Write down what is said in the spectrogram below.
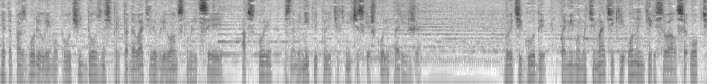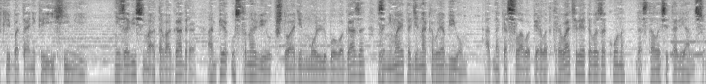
Это позволило ему получить должность преподавателя в Лионском лицее, а вскоре в знаменитой политехнической школе Парижа. В эти годы, помимо математики, он интересовался оптикой, ботаникой и химией. Независимо от Авогадро, Ампер установил, что один моль любого газа занимает одинаковый объем, однако слава первооткрывателя этого закона досталась итальянцу.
